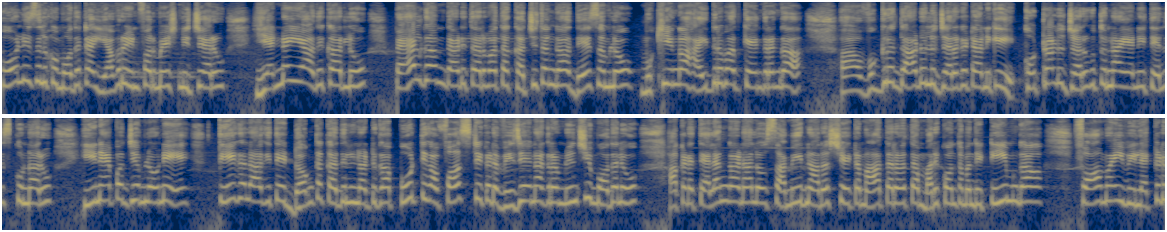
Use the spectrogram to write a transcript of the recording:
పోలీసులకు మొదట ఎవరు ఇన్ఫర్మేషన్ ఇచ్చారు? ఎన్ఐఏ అధికారులు పెహల్గాం దాడి తర్వాత ఖచ్చితంగా దేశంలో ముఖ్యంగా హైదరాబాద్ కేంద్రంగా ఉగ్ర దాడులు జరగటానికి కుట్రలు జరుగుతున్నాయని తెలుసుకున్నారు. ఈ నేపథ్యంలోనే తీగలాగితే డొంక కదిలినట్టుగా పూర్తిగా ఫస్ట్ ఇక్కడ విజయనగరం నుంచి మొదలు అక్కడ తెలంగాణలో సమీర్ను అరెస్ట్ చేయటం ఆ తర్వాత మరికొంతమంది టీమ్గా ఫామ్ అయ్యి వీళ్ళు ఎక్కడ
